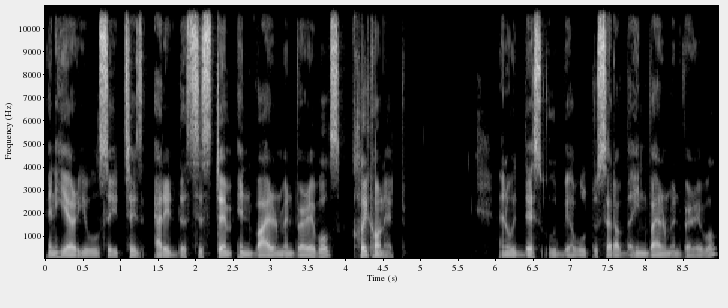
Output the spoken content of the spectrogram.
and here you will see it says edit the system environment variables. Click on it. And with this we'll be able to set up the environment variable.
